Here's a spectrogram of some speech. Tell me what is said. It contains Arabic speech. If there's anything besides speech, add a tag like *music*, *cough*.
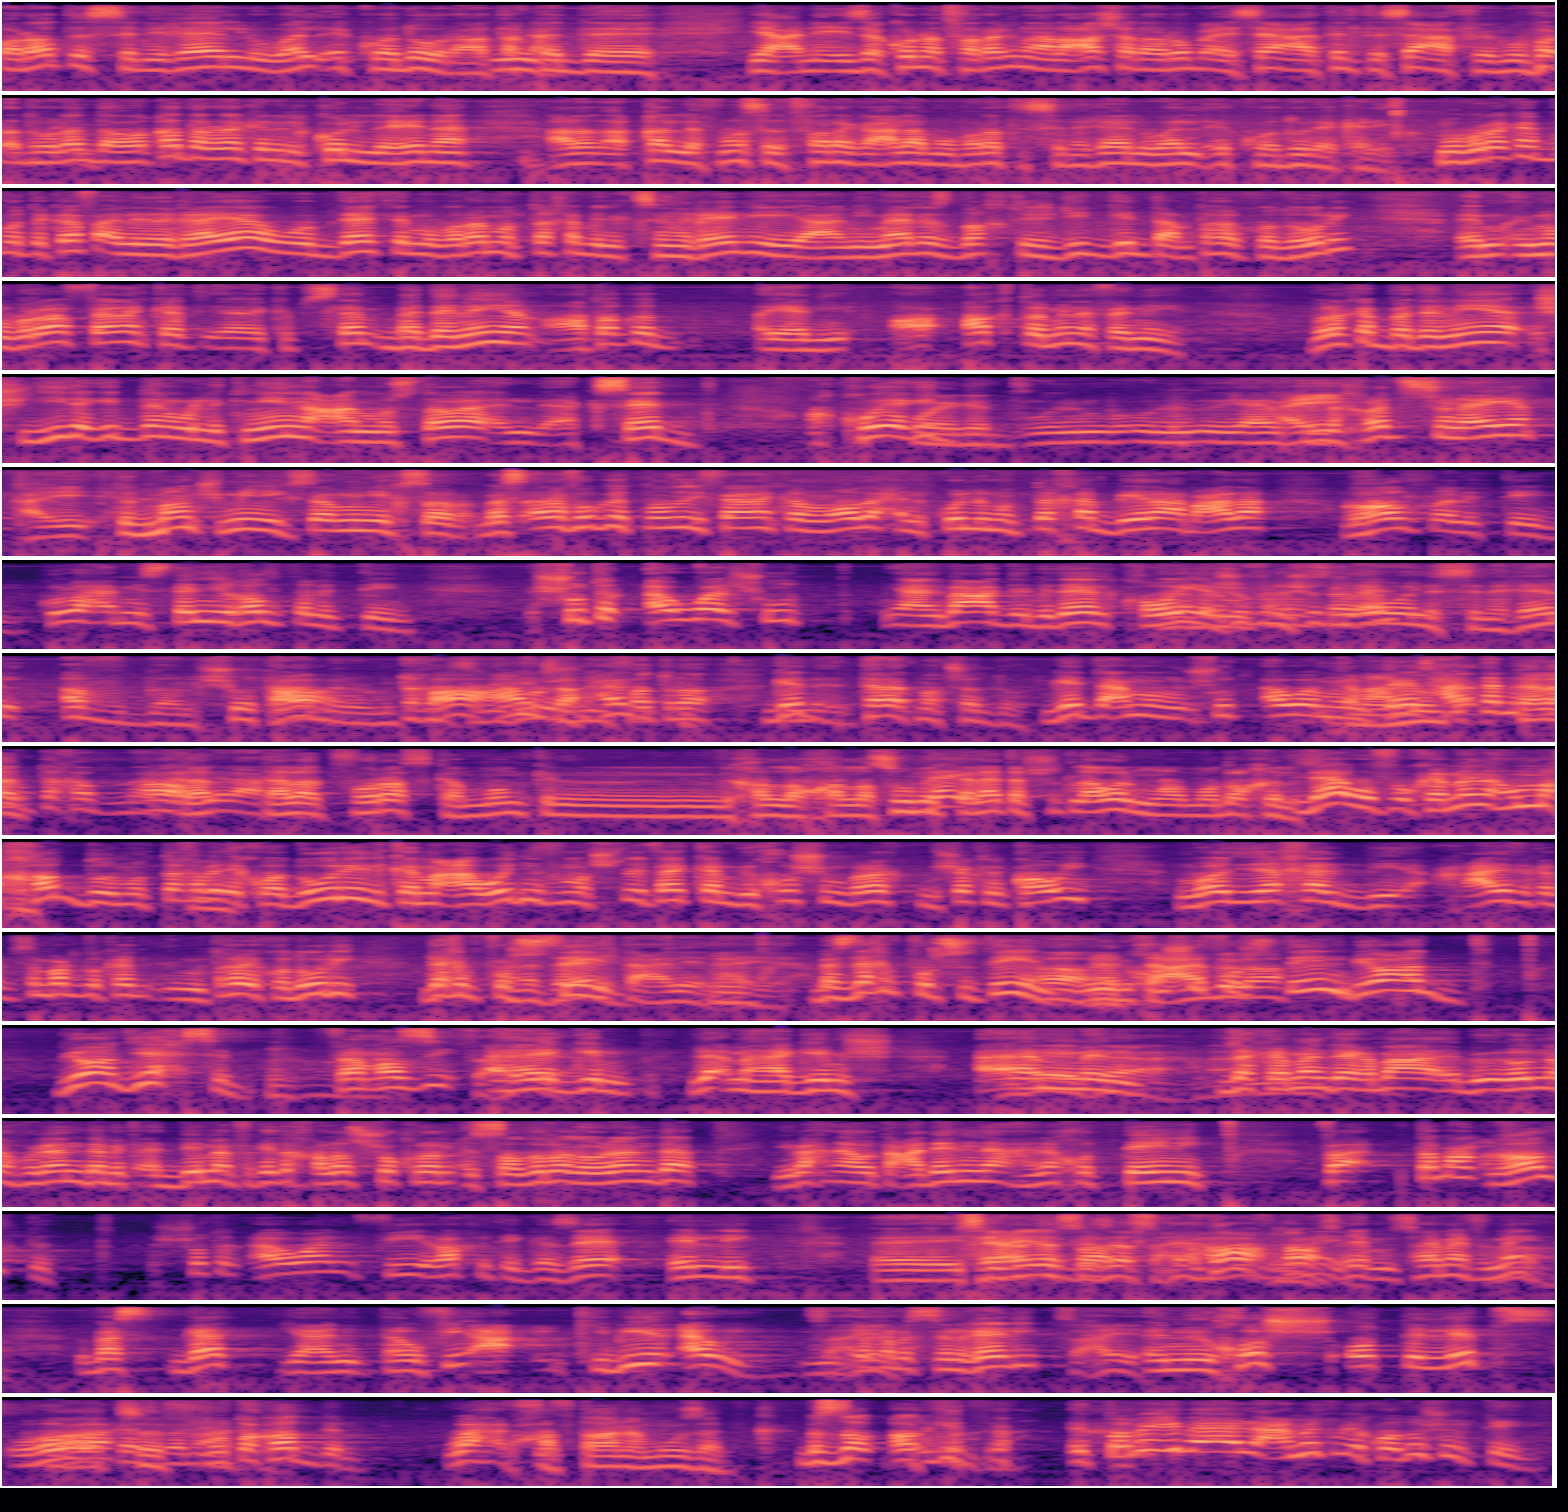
مباراة السنغال والإكوادور. أعتقد آه، يعني إذا كنا اتفرجنا على 10 ربع ساعة ثلث ساعة في مباراة هولندا وقطر ولكن الكل هنا على الأقل في مصر اتفرج على مباراة السنغال والإكوادور يا كريم. مباراة كانت متكافئة للغاية وبداية المباراة المنتخب السنغالي يعني مارس ضغط شديد جدا على المنتخب الاكوادوري المباراة فعلا كانت كابتن اسلام بدنيا أعتقد يعني أكتر منها فنيا. المباراه كانت بدنية شديدة جدا والاثنين على مستوى الأجساد أقوياء قوية جدا, جدا. وال- يعني حقيقي. التدخلات الثنائية ما تضمنش مين يكسب ومين يخسر. بس أنا في وجهة نظري فعلا كان واضح إن كل منتخب بيلعب على غلطة للتاني. كل واحد مستني غلطة للتاني. الشوط الأول شوط يعني بعد البداية القوية بشوف إن الشوط السنغال، الأول للسنغال أفضل شوط آه. عمله المنتخب آه، السنغالي حلو. فترة جدا. الثلاث ماتشات دول. جد عملوا شوط أول ممتاز. حتى من تلات- المنتخب ما ثلاث فرص كان ممكن لو خلصوهم لا، الثلاثه في الشوط الأول الموضوع خلص. لا وكمان هم خضوا المنتخب الإكوادوري اللي كان معودني في الماتشات اللي فاتت كان بيخش مباراة بشكل قوي. المباراة دي دخل. عارف يا كابتن برضه كان المنتخب الإكوادوري داخل فرصتين بس داخل فرصتين آه. واللي بيخش آه. فرصتين بيقعد بيقعد يحسب. فاهم قصدي؟ اهاجم لا ما هاجمش. آمن. ده كمان ده يا جماعة بيقولوا لنا هولندا متقدمة فكده خلاص شكرا الصادره لهولندا. يبقى إحنا لو تعادلنا هناخد تاني. فطبعا غلطة الشوط الأول في ركلة الجزاء اللي آه، إسماعيل صحيحة طبعا 100%. طبعا صحيح صحيح 100% آه. بس جت يعني توفيق كبير قوي صحيح. المنتخب السنغالي صحيح. إنه يخش أوضة اللبس وهو. متقدم واحد صفر. حطها نموذج. بالظبط آه جدا. الطبيعي بقى اللي عملته الإكوادور الشوط الثاني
